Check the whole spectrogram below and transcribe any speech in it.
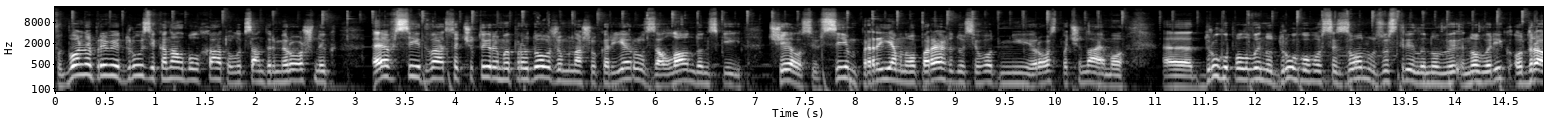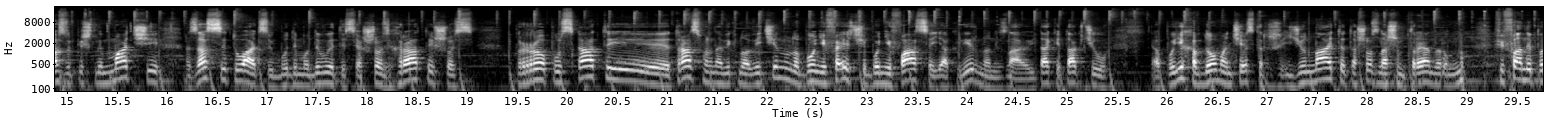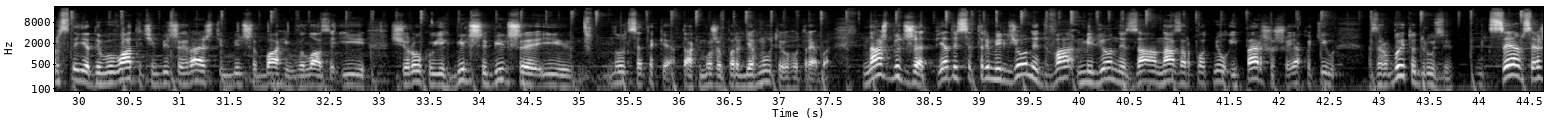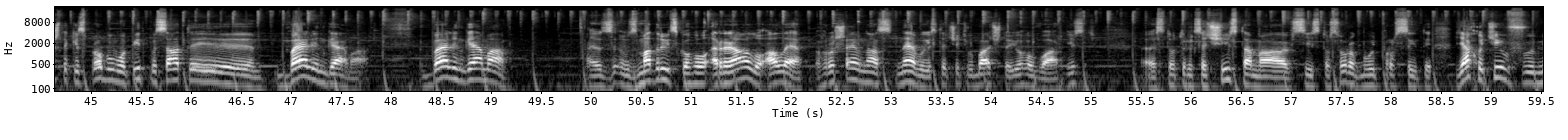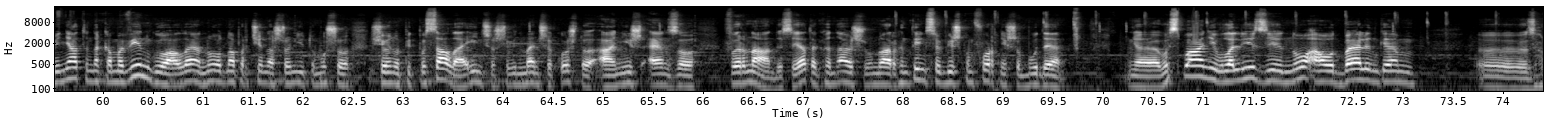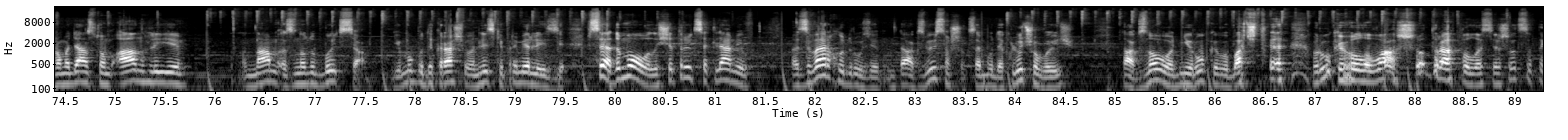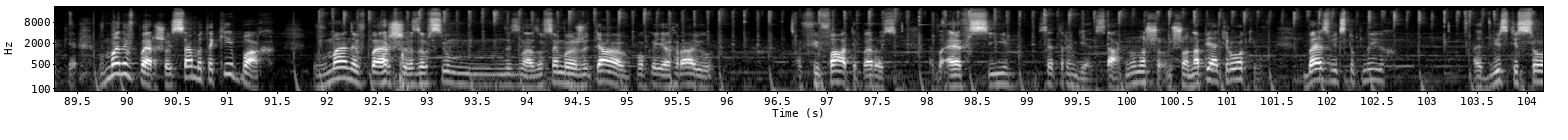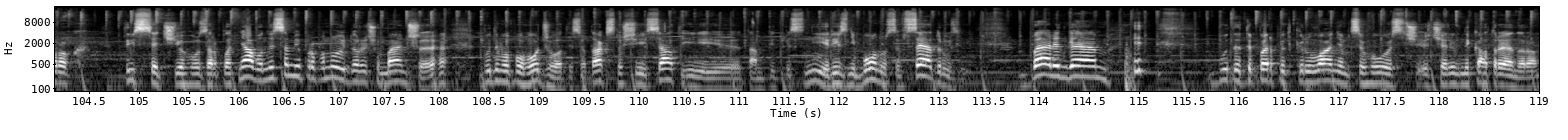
Футбольний привіт, друзі! Канал Болхат, Олександр Мірошник. FC 24 Ми продовжимо нашу кар'єру за лондонський Челсі. Всім приємного перегляду. Сьогодні розпочинаємо е, другу половину другого сезону. Зустріли новий, новий рік. Одразу пішли матчі. За ситуацією будемо дивитися, щось грати, щось пропускати. Трансферне вікно відчинено. Боніфейс чи Боніфаси, як вірно, не знаю. І так, і так чув. Поїхав до Манчестер Юнайтед, а що з нашим тренером? Ну, FIFA не перестає дивувати, чим більше граєш, тим більше багів вилазить. І щороку їх більше, більше, і ну це таке. Так, може передягнути його треба. Наш бюджет 53 мільйони, 2 мільйони за на зарплатню. І перше, що я хотів зробити, друзі, це все ж таки спробуємо підписати Белінгема. Белінгема е, з, з мадридського реалу, але грошей у нас не вистачить. Ви бачите його вартість. Е, 136 там, а всі 140 будуть просити. Я хотів міняти на Камавінгу, але ну одна причина, що ні, тому що щойно підписали, а інша, що він менше коштує, аніж Ензо Фернандес. Я так гадаю, що ну, аргентинців більш комфортніше буде е, в Іспанії, в Лалізі. Ну а от Белінгем е, з громадянством Англії нам знадобиться. Йому буде краще в англійській прем'єр-лізі. Все, домовили, ще 30 лямів зверху, друзі. Так, звісно, що це буде ключовий. Так, знову одні руки, ви бачите, руки, голова. Що трапилося? Що це таке? В мене вперше, ось саме такий баг. В мене вперше за всю, не знаю, за все моє життя, поки я граю в FIFA, тепер ось в FC. Це трендець. Так, ну ну що, що, на 5 років, без відступних, е, 240 тисяч його зарплатня. Вони самі пропонують, до речі, менше. Будемо погоджуватися. Так, 160 і е, там підписні, різні бонуси. Все, друзі. Белінгем буде тепер під керуванням цього чарівника-тренера.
